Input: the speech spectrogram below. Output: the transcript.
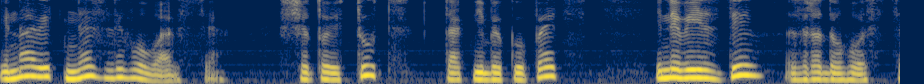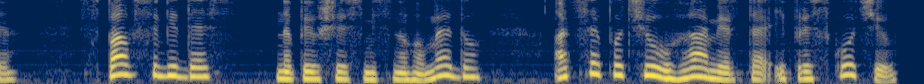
і навіть не здивувався, що той тут, так ніби купець, і не виїздив з радогостя, спав собі десь, напившись міцного меду, а це почув гамір та і прискочив,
